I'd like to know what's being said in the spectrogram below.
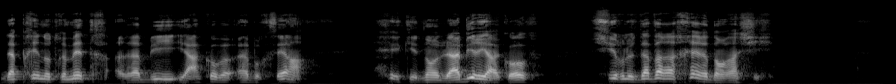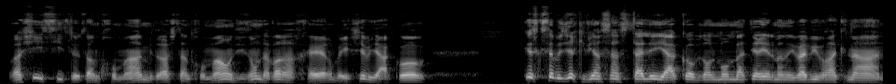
d'après notre maître Rabbi Yaakov Abursera, qui est dans le Abir Yaakov, sur le Davar Acher dans Rashi. Rashi cite le Tantroma, Midrash Tantroma, en disant Davar Acher, Vaïshev Yaakov. Qu'est-ce que ça veut dire qu'il vient s'installer, Yaakov, dans le monde matériel? Maintenant, il va vivre à Canaan,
